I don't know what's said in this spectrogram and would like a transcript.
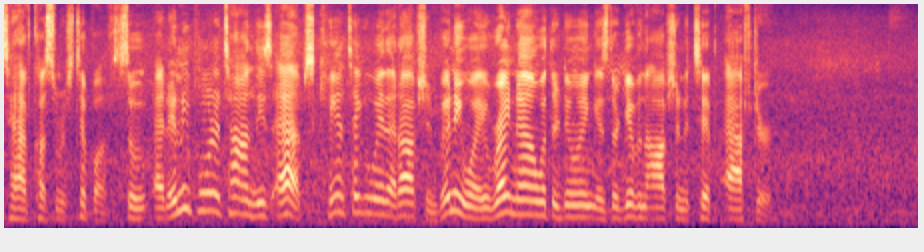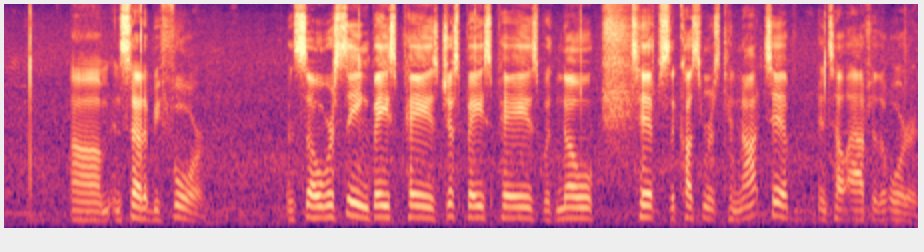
to have customers tip off. So at any point in time, these apps can take away that option. But anyway, right now what they're doing is they're giving the option to tip after um, instead of before. And so we're seeing base pays, just base pays with no tips. The customers cannot tip until after the order.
